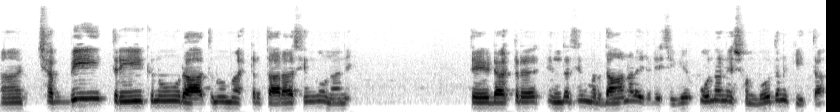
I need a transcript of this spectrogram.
ਅਮ 26 ਤਰੀਕ ਨੂੰ ਰਾਤ ਨੂੰ ਮਾਸਟਰ ਤਾਰਾ ਸਿੰਘ ਹੋਣਾ ਨੇ ਤੇ ਡਾਕਟਰ ਇੰਦਰ ਸਿੰਘ ਮਰਦਾਨ ਵਾਲੇ ਜਿਹੜੇ ਸੀਗੇ, ਉਹਨਾਂ ਨੇ ਸੰਬੋਧਨ ਕੀਤਾ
